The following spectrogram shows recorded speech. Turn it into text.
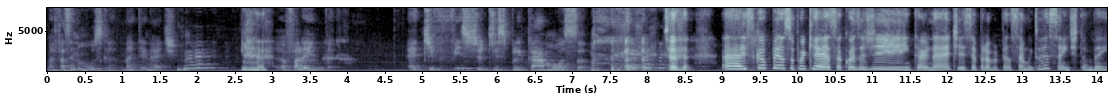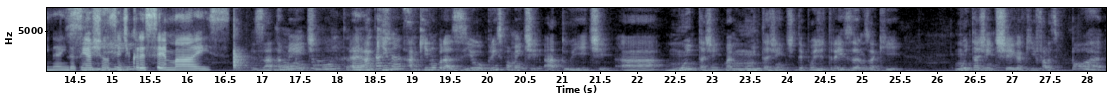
Mas fazendo música na internet? Eu falei: é difícil de explicar, moça. É isso que eu penso, porque essa coisa de internet, se é pra pensar, é muito recente também, né? Ainda tem a Sim. chance de crescer mais. Exatamente. Muito, muito. É, É, muita aqui, aqui no Brasil, principalmente a Twitch, a, muita gente, mas muita gente, depois de três anos aqui, muita gente chega aqui e fala assim, porra,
